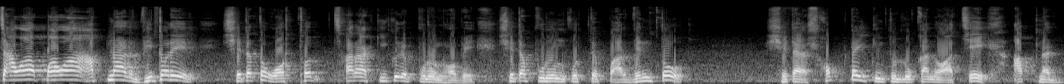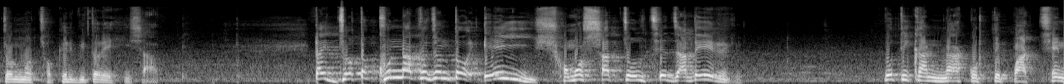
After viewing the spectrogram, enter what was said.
চাওয়া পাওয়া আপনার ভিতরের, সেটা তো অর্থ ছাড়া কি করে পূরণ হবে? সেটা পূরণ করতে পারবেন তো? সেটা সবটাই কিন্তু লুকানো আছে আপনার জন্ম ছকের ভিতরে হিসাব। তাই যতক্ষণ না পর্যন্ত এই সমস্যা চলছে যাদের, প্রতিকার না করতে পারছেন,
